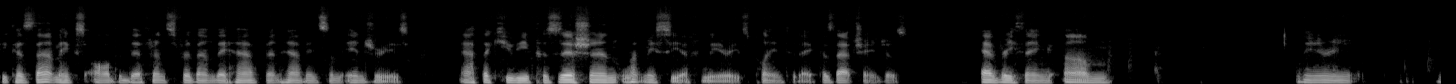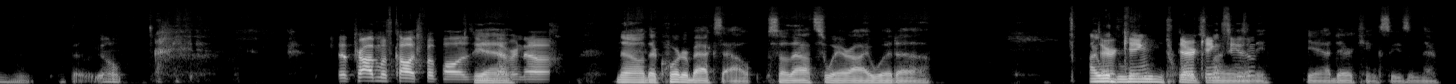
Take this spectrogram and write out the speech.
because that makes all the difference for them. They have been having some injuries at the QB position. Let me see if Leary's playing today because that changes everything. Um, Leary, mhm, there we go. The problem with college football is you Yeah. never know. No, their quarterback's out, so that's where I would. uh I D'Eriq would King? lean towards D'Eriq King Miami. season? Yeah, D'Eriq King season there.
